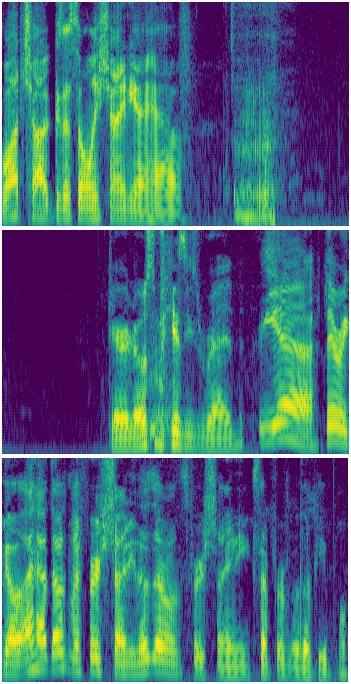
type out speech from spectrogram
Watchog, because that's the only shiny I have. Gyarados, because he's red. Yeah, there we go. I have that was my first shiny. That was everyone's first shiny, except for other people.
